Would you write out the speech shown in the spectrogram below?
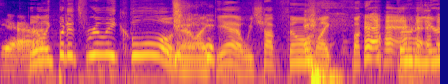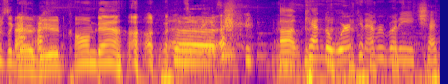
yeah. They're like, but it's really cool. And they're like, yeah, we shot film like fuck 30 years ago, dude. Calm down. That's amazing. um, Kendall, where can everybody check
